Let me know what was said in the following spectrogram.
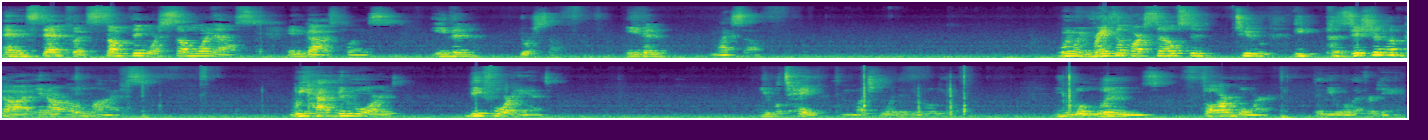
and instead put something or someone else in God's place, even yourself, even myself. When we raise up ourselves to the position of God in our own lives, we have been warned beforehand you will take much more than you will give. You will lose far more than you will ever gain.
